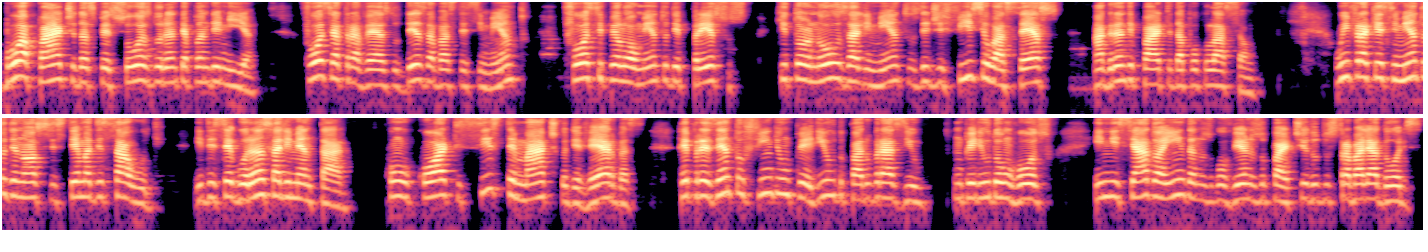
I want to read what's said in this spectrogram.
boa parte das pessoas durante a pandemia, fosse através do desabastecimento, fosse pelo aumento de preços, que tornou os alimentos de difícil acesso a grande parte da população. O enfraquecimento de nosso sistema de saúde e de segurança alimentar, com o corte sistemático de verbas, representa o fim de um período para o Brasil, um período honroso, iniciado ainda nos governos do Partido dos Trabalhadores,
